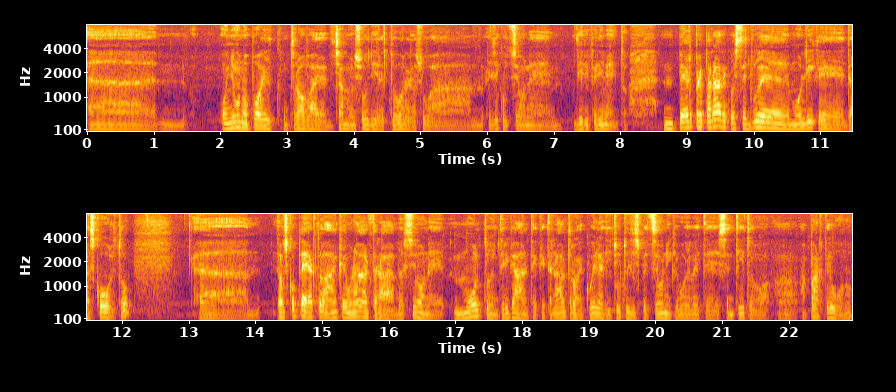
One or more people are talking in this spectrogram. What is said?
Uh, ognuno poi trova diciamo, il suo direttore, la sua mm, esecuzione di riferimento. Mm, per preparare queste due molliche d'ascolto eh, ho scoperto anche un'altra versione molto intrigante che tra l'altro è quella di tutti gli spezzoni che voi avete sentito a parte 1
